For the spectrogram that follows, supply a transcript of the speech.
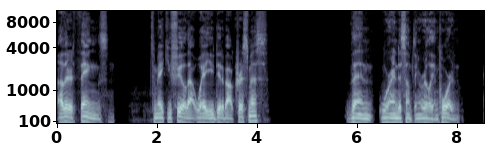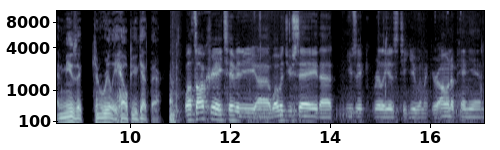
other things to make you feel that way you did about Christmas, then we're into something really important. And music can really help you get there. Well, it's all creativity. Uh, what would you say that music really is to you, in like your own opinion?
